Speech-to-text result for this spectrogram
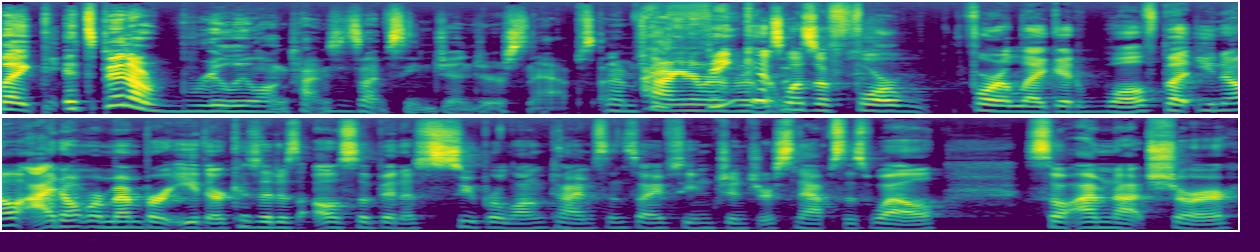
Like, it's been a really long time since I've seen Ginger Snaps, and I'm trying I to remember. I think if it was a four four legged wolf, but you know, I don't remember either because it has also been a super long time since I've seen Ginger Snaps as well. So I'm not sure.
